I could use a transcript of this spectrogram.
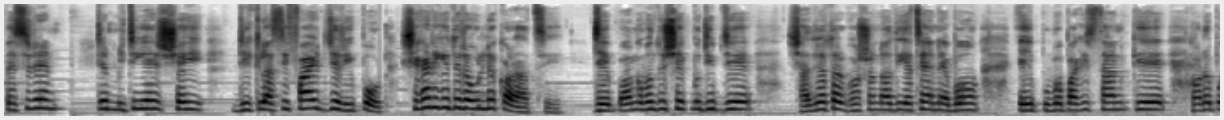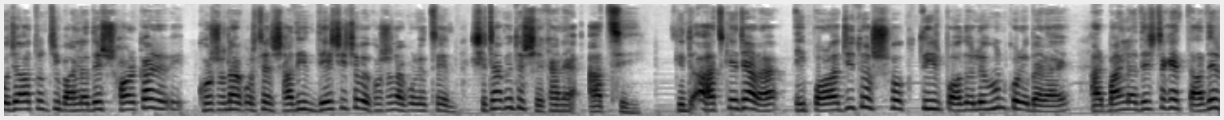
প্রেসিডেন্টের মিটিংয়ের সেই ডিক্লাসিফাইড যে রিপোর্ট সেখানে কিন্তু এটা উল্লেখ করা আছে যে বঙ্গবন্ধু শেখ মুজিব যে স্বাধীনতার ঘোষণা দিয়েছেন এবং এই পূর্ব পাকিস্তানকে গণপ্রজাতন্ত্রী বাংলাদেশ সরকার ঘোষণা করেছেন, স্বাধীন দেশ হিসেবে ঘোষণা করেছেন সেটা কিন্তু সেখানে আছে। কিন্তু আজকে যারা এই পরাজিত শক্তির পদলেহন করে বেড়ায় আর বাংলাদেশটাকে তাদের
